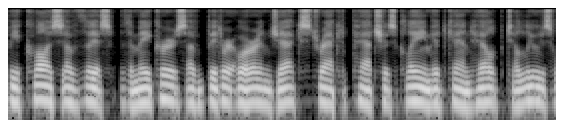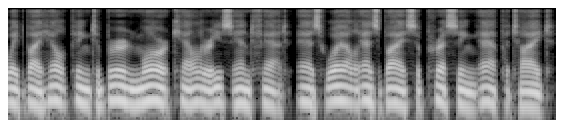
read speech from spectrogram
Because of this, the makers of bitter orange extract patches claim it can help to lose weight by helping to burn more calories and fat, as well as by suppressing appetite.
